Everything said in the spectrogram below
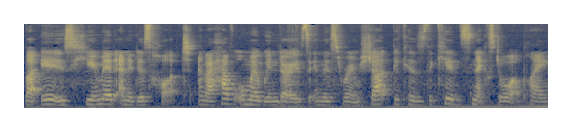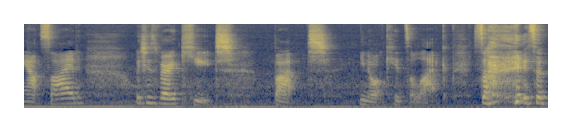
but it is humid and it is hot and I have all my windows in this room shut because the kids next door are playing outside which is very cute but you know what kids are like. So it's a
